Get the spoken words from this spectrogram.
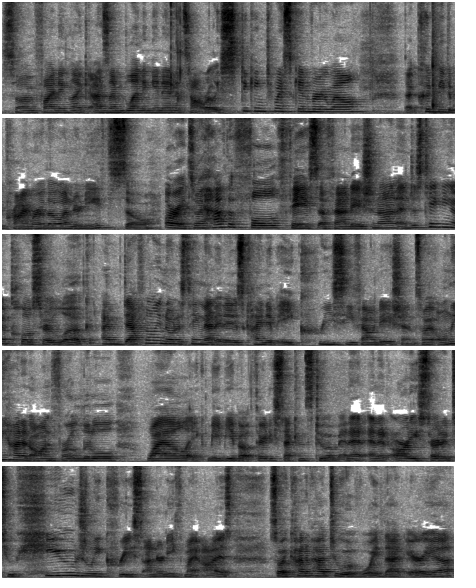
So I'm finding like as I'm blending it in, it's not really sticking to my skin very well. That could be the primer though underneath, so. All right, so I have the full face of foundation on and just taking a closer look, I'm definitely noticing that it is kind of a creasy foundation. So I only had it on for a little while, like maybe about 30 seconds to a minute, and it already started to hugely crease underneath my eyes. So I kind of had to avoid that area.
